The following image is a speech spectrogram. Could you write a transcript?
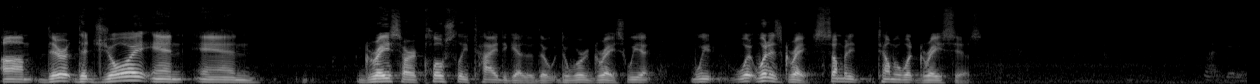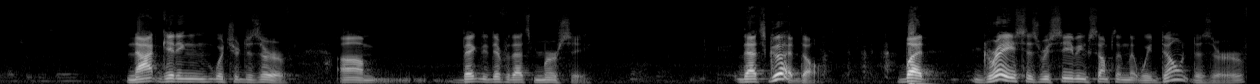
um, there, that joy and, and grace are closely tied together? The, the word grace. We, we, what, what is grace? Somebody tell me what grace is. Not getting what you deserve. Um, beg to differ, that's mercy. That's good, though. But grace is receiving something that we don't deserve.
